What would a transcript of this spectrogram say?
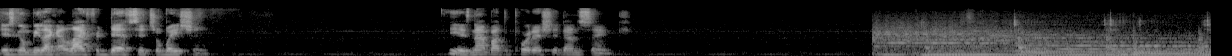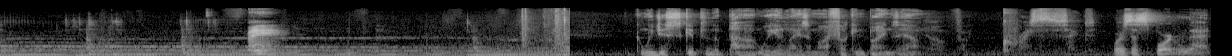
It's gonna be like a life or death situation. He is not about to pour that shit down the sink. Man. We just skip to the part where you laser my fucking brains out? Oh, for Christ's sakes. Where's the sport in that?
